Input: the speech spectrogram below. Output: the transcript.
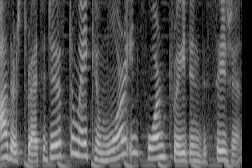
other strategies to make a more informed trading decision.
